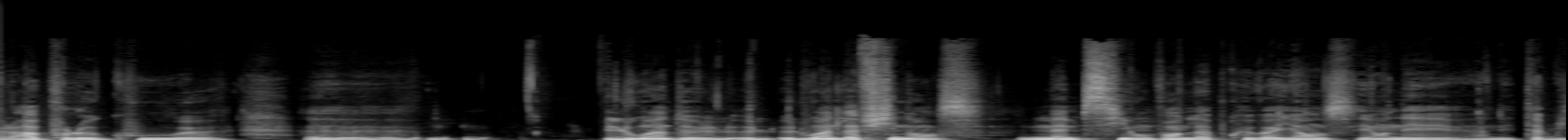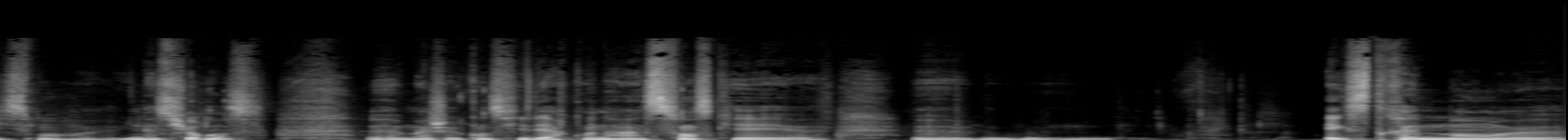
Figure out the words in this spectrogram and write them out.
alors pour le coup, euh, loin, de, loin de la finance, même si on vend de la prévoyance et on est un établissement, une assurance. moi, je considère qu'on a un sens qui est extrêmement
